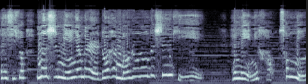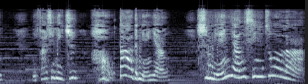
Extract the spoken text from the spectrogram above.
黛西说：“那是绵羊的耳朵和毛茸茸的身体。”亨利，你好聪明！你发现了一只好大的绵羊，是绵羊星座啦。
